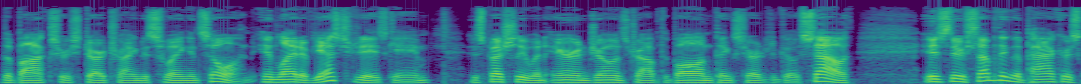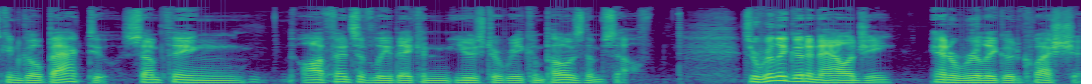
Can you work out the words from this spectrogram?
The boxers start trying to swing and so on. In light of yesterday's game, especially when Aaron Jones dropped the ball and things started to go south, is there something the Packers can go back to? Something offensively they can use to recompose themselves? It's a really good analogy and a really good question.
